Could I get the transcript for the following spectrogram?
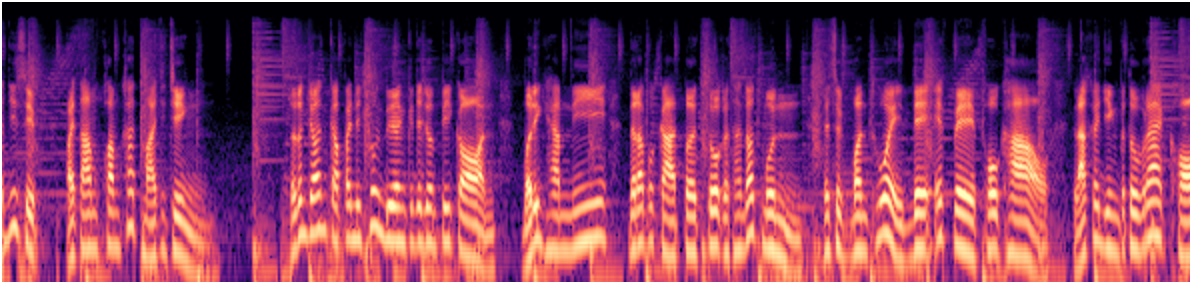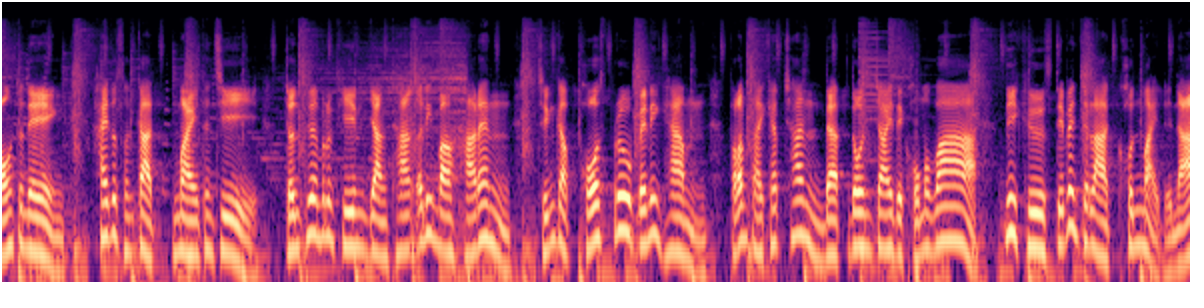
2020 ไปตามความคาดหมายจริง ๆเราต้องย้อนกลับไปในช่วงเดือนกันยายนปีก่อนเบอร์ดิงแฮมนี้ได้รับโอกาสเปิดตัวกับทางดอทมุนในศึกบอลถ้วย DFB โพคาลและก็ยิงประตูแรกของตนเอง ให้ต้นสังกัดใหม่ทันที จนเพื่อนร่วมทีมอย่างทางเออร์ดิงบาฮาร์เรนถึงกับโพสต์รูปเบลลิงแฮมพร้อมใส่แคปชั่นแบบโดนใจเด็กโขมาว่า นี่คือสตีเวนเจอราดคนใหม่เลยนะ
